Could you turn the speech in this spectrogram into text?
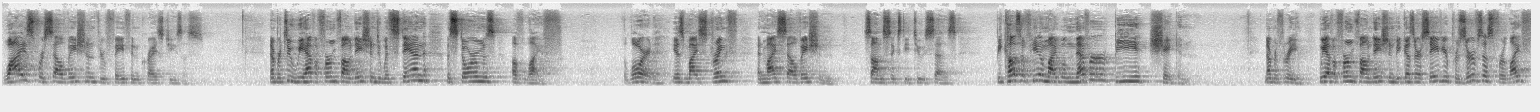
wise for salvation through faith in Christ Jesus. Number two, we have a firm foundation to withstand the storms of life. The Lord is my strength and my salvation, Psalm 62 says. Because of him, I will never be shaken. Number three, we have a firm foundation because our Savior preserves us for life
